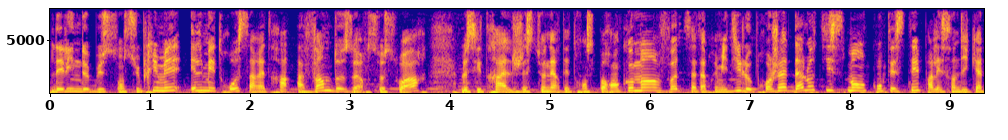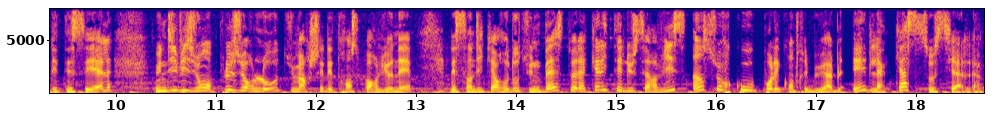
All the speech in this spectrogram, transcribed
Les lignes de bus sont supprimées et le métro s'arrêtera à 22h ce soir. Le Citral, gestionnaire des transports en commun, vote cet après-midi le projet d'allotissement contesté par les syndicats des TCL. Une division en plusieurs lots du marché des transports lyonnais. Les syndicats redoutent une baisse de la qualité du service, un surcoût pour les contribuables et de la casse sociale.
